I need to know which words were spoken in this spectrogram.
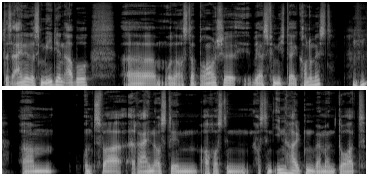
das eine, das Medienabo äh, oder aus der Branche wäre es für mich der Economist. Mhm. Ähm, und zwar rein aus den, auch aus den, aus den Inhalten, weil man dort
